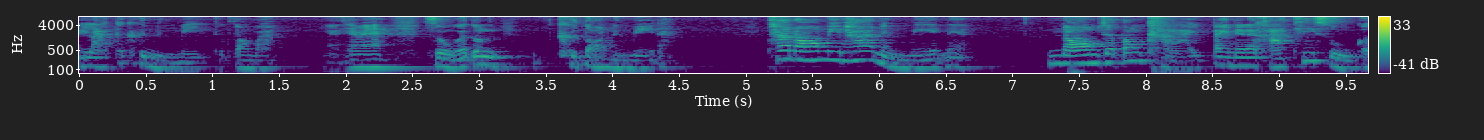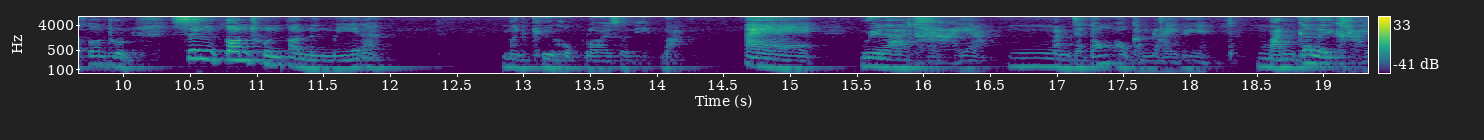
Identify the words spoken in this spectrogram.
ตรละก็คือหนึ่งเมตรถูกต้องปะใช่ไหมสูงกว่าต้นคือตอนหนึ่งเมตรอะ ถ้าน้องมีผ้าหนึ่งเมตรเนี่ยน้องจะต้องขายไปในราคาที่สูงกว่าต้นทุน ซึ่งต้นทุนต่อหนึ่งเมตรอะมันคือหกร้อยส่วนเอกบาทแต่เวลาขายอะมันจะต้องเอากำไรด้วยไงมันก็เลยขาย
